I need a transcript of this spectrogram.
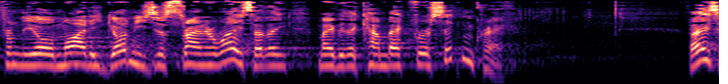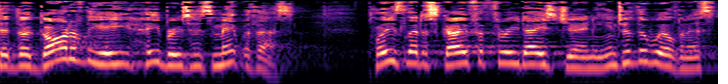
from the Almighty God and he's just thrown it away. So they, maybe they come back for a second crack. They said, the God of the Hebrews has met with us. Please let us go for three days journey into the wilderness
